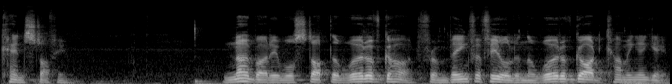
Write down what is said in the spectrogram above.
can stop him. Nobody will stop the Word of God from being fulfilled and the Word of God coming again.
